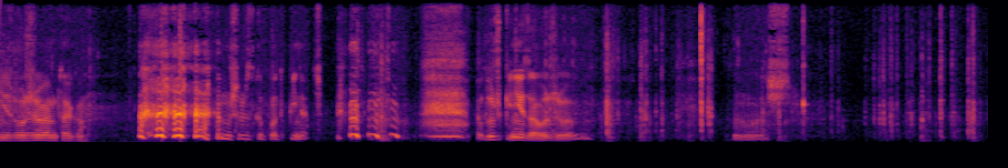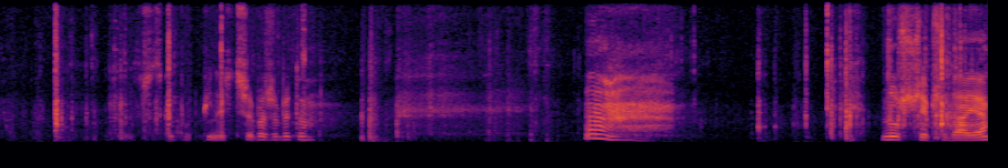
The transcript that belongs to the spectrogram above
Nie złożyłem tego Muszę wszystko podpinać Poduszki nie założyłem właśnie Wszystko podpinać trzeba, żeby to Ach. Nóż się przydaje.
